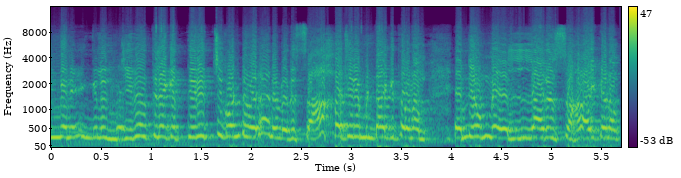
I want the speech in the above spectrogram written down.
എങ്ങനെയെങ്കിലും ജീവിതത്തിലേക്ക് തിരിച്ചു കൊണ്ടുവരാനുള്ള ഒരു സാഹചര്യം ഉണ്ടാക്കി തരണം. എന്റെ ഉമ്മ എല്ലാവരും സഹായിക്കണം.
